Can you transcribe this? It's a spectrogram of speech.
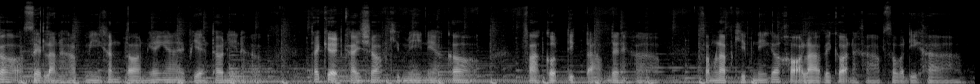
ก็เสร็จแล้วนะครับ มีขั้นตอนง่าย ๆ เพียงเท่านี้นะครับ ถ้าเกิดใครชอบคลิปนี้เนี่ยก็ฝากกดติดตามด้วยนะครับสำหรับคลิปนี้ก็ขอลาไปก่อนนะครับ สวัสดีครับ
